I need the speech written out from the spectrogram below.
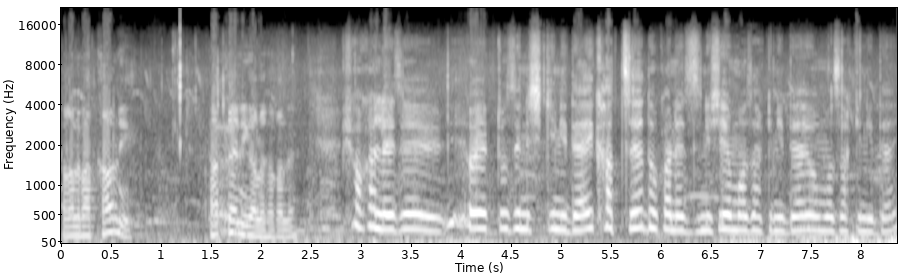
সকালে ভাত খাওনি? ভাত খাইনি কেন সকালে? সকালে যে একটু জিনিস কিনে দেয় খাচ্ছে দোকানের জিনিস এ মজা কিনে দেয় ও মজা কিনে দেয়।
